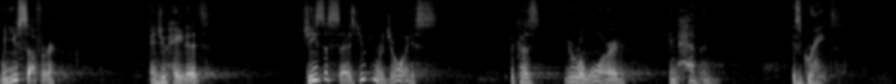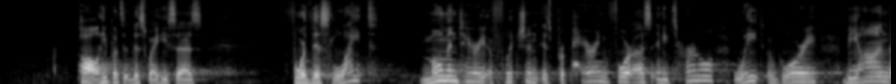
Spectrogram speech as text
When you suffer and you hate it, Jesus says you can rejoice because your reward in heaven is great. Paul, he puts it this way he says, For this light, momentary affliction is preparing for us an eternal weight of glory beyond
